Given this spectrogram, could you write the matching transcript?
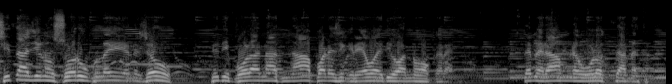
સીતાજીનું સ્વરૂપ લઈ અને જઉં, તેથી ભોળાનાથ ના પાડે છે કે રહેવા દેવા ન કરાય. તમે રામને ઓળખતા નથી.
